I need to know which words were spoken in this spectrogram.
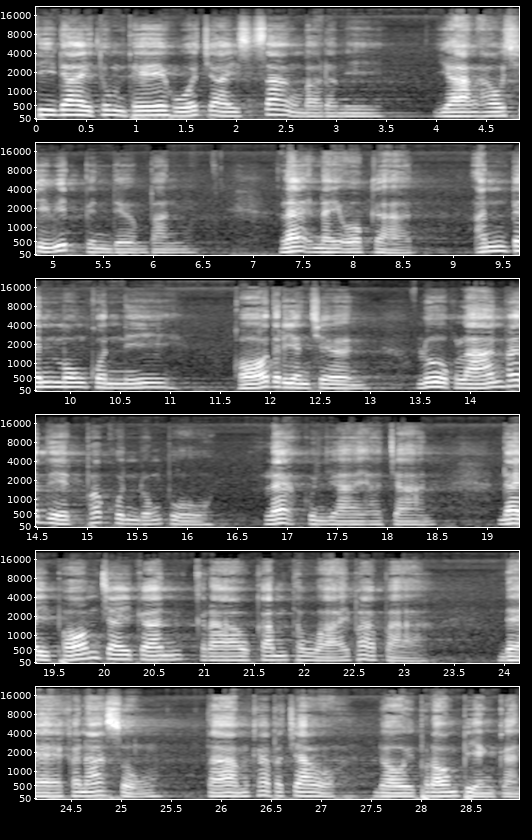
ที่ได้ทุ่มเทหัวใจสร้างบารมี อย่างเอาชีวิตเป็นเดิมพัน และในโอกาส อันเป็นมงคลนี้ ขอเรียนเชิญ ลูกหลานพระเดชพระคุณหลวงปู่และคุณยายอาจารย์ ได้พร้อมใจการกล่าวคำถวายผ้าป่า แด่คณะสงฆ์ตามข้าพเจ้าโดยพร้อมเพียงกัน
